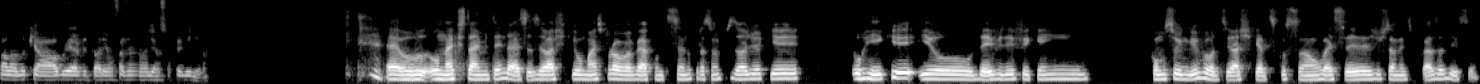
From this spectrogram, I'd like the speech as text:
falando que a Aubrey e a Vitória iam fazer uma aliança feminina. É, o, o Next Time tem dessas. Eu acho que o mais provável acontecer no próximo episódio é que o Rick e o David fiquem como swing votes. Eu acho que a discussão vai ser justamente por causa disso.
